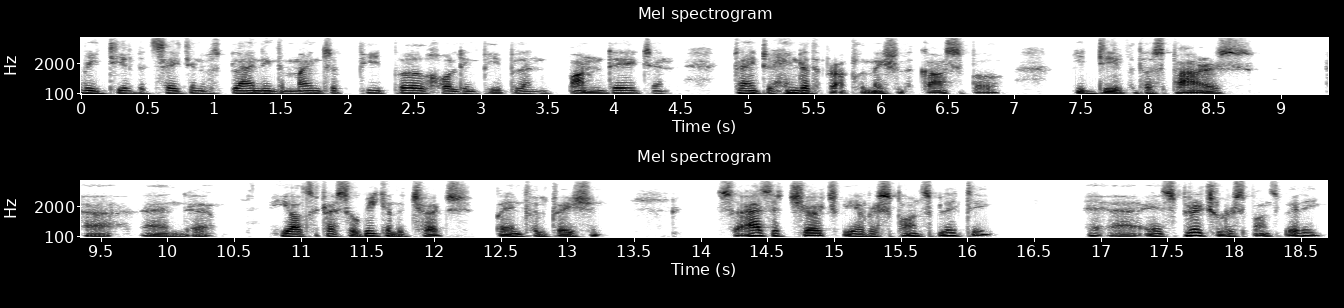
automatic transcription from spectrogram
we deal with Satan who's blinding the minds of people, holding people in bondage, and trying to hinder the proclamation of the gospel. We deal with those powers, uh, and uh, he also tries to weaken the church by infiltration. So, as a church, we have responsibility, uh, a spiritual responsibility.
